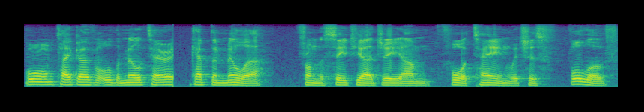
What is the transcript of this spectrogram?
boom, take over all the military. Captain Miller from the CTRG um, 14, which is full of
